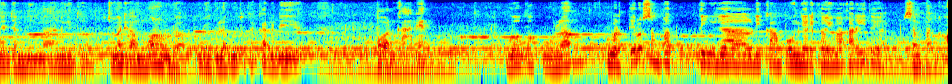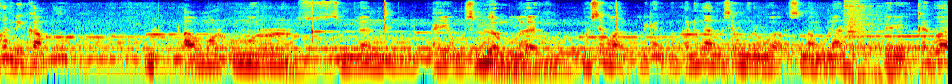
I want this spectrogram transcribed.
ya jam limaan gitu. Cuma di kampung udah udah gelap gitu karena di pohon karet. Gua gua pulang. Berarti lu sempat tinggal di kampung nyari kayu bakar itu ya? sempat gua kan di kampung uh, umur umur sembilan eh ya umur sembilan bulan. maksudnya bukan di kandungan kandungan maksudnya umur gua sembilan bulan. Dari kan gua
